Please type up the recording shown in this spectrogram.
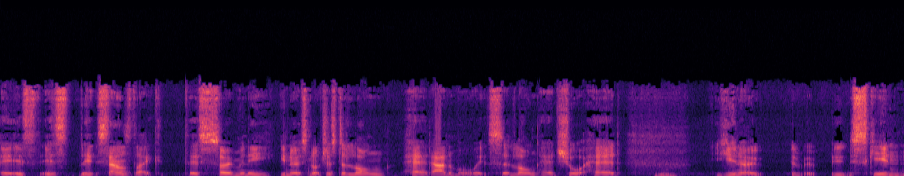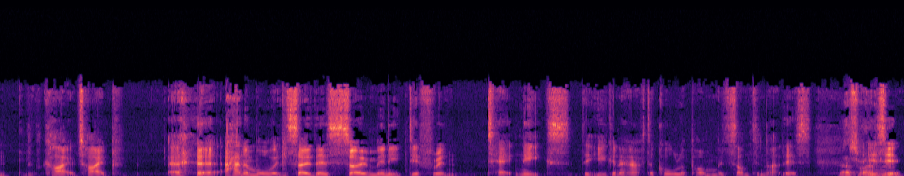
it is is it sounds like there's so many you know it's not just a long haired animal it's a long haired short haired mm. you know skin type animal, and so there's so many different techniques that you're going to have to call upon with something like this. That's right. Is it?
